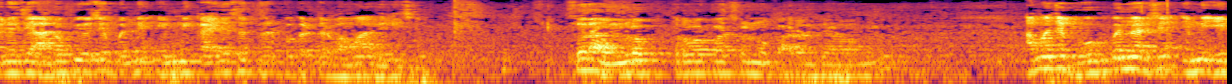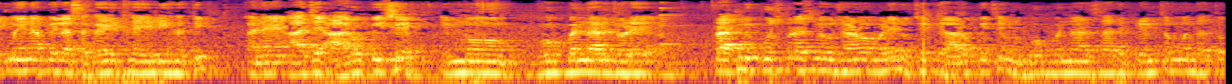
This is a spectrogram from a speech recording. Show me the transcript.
અને જે આરોપીઓ છે, બંને એમની કાયદેસર ધરપકડ કરવામાં આવેલી છે. સર, આ હુમલો કરવા પાછળનું કારણ જાણવા મળ્યું? આમાં જે ભોગ બનનાર છે એમની એક મહિના પહેલા સગાઈ થયેલી હતી અને આ જે આરોપી છે એમનો ભોગ બનનાર જોડે પ્રાથમિક પૂછપરછમાં એવું જાણવા મળેલું છે કે આરોપી છે એમનો ભોગ બનનાર સાથે પ્રેમ સંબંધ હતો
